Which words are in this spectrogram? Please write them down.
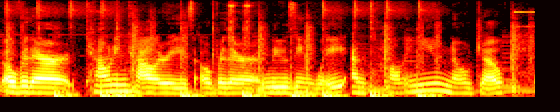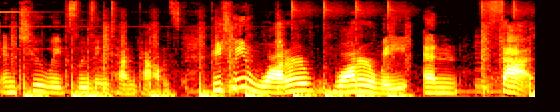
over there counting calories, over there losing weight. I'm telling you, no joke, in two weeks losing 10 pounds. Between water, water weight, and fat,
